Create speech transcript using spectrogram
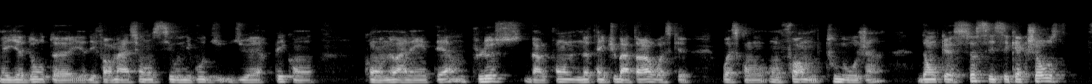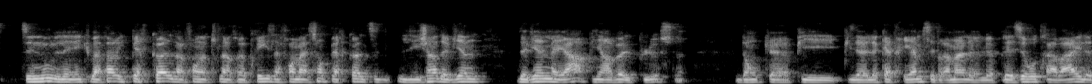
Mais il y a d'autres, euh, il y a des formations aussi au niveau du, RP qu'on a à l'interne, plus dans le fond notre incubateur où est-ce que est-ce qu'on forme tous nos gens. Donc euh, ça c'est quelque chose. Nous l'incubateur il percole dans le fond dans toute l'entreprise, la formation percole. Les gens deviennent deviennent meilleurs puis ils en veulent plus. Donc euh, puis, le, quatrième c'est vraiment le, plaisir au travail. Là,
